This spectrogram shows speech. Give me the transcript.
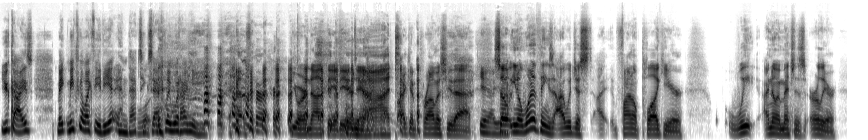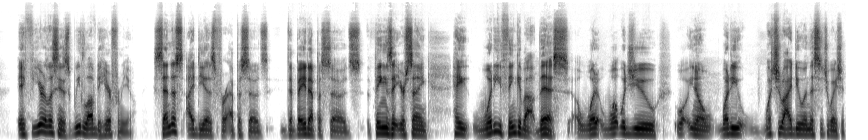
you guys make me feel like the idiot, and that's Well- exactly what I need. you are not the idiot, You're I not. can, I can promise you that. yeah. So yeah. you know, one of the things I would just I, final plug here. We I know I mentioned this earlier. If you're listening to this, we'd love to hear from you. Send us ideas for episodes, debate episodes, things that you're saying. Hey, what do you think about this? What what would you what you know? What do you what should I do in this situation?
